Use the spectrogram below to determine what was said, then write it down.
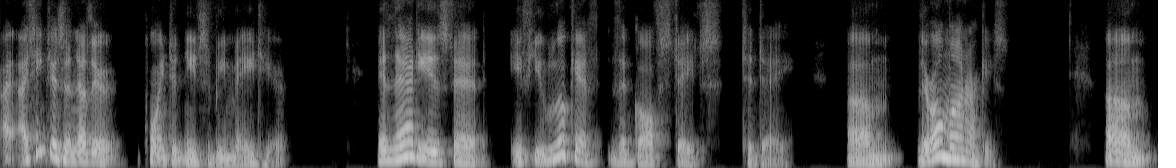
I, I think there's another point that needs to be made here, and that is that if you look at the Gulf states today, um, they're all monarchies. Um,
